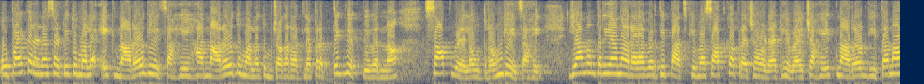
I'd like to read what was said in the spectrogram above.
उपाय करण्यासाठी तुम्हाला एक नारळ घ्यायचा आहे. हा नारळ तुम्हाला तुमच्या घरातल्या प्रत्येक व्यक्तीवरनं सात वेळेला उतरवून घ्यायचा आहे. यानंतर या नारळावरती पाच किंवा सात कपऱ्याच्या वड्या ठेवायच्या आहेत. नारळ घेताना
